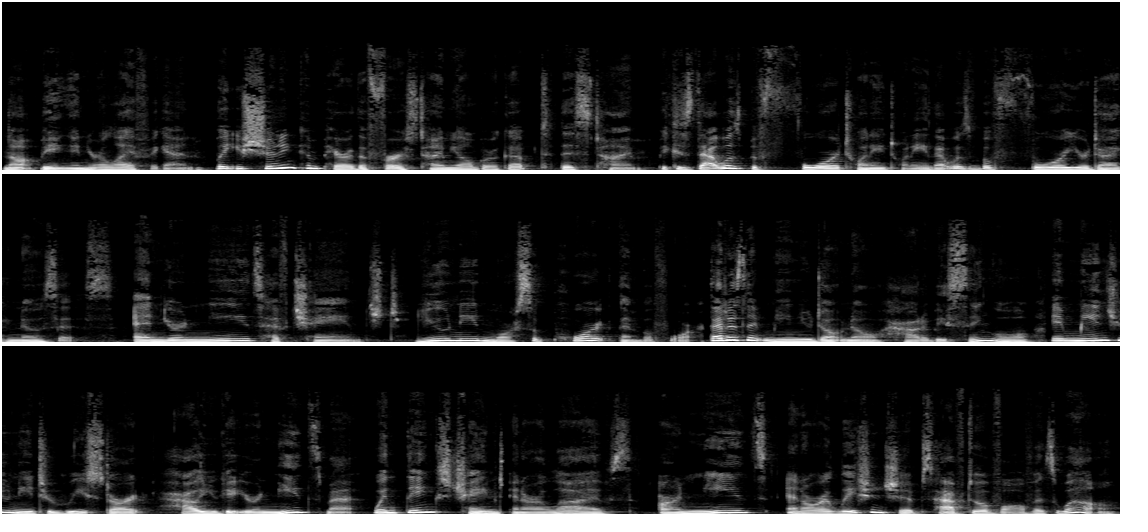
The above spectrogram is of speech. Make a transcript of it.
not being in your life again. But you shouldn't compare the first time y'all broke up to this time because that was before 2020. That was before your diagnosis. And your needs have changed. You need more support than before. That doesn't mean you don't know how to be single. It means you need to restart how you get your needs met. When things change in our lives, our needs and our relationships have to evolve as well.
